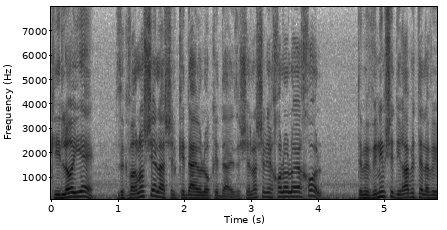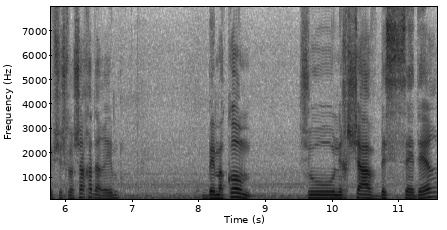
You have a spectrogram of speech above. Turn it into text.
כי לא יהיה. זה כבר לא שאלה של כדאי או לא כדאי, זה שאלה של יכול או לא יכול. אתם מבינים שדירה בתל אביב של שלושה חדרים, במקום שהוא נחשב בסדר,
